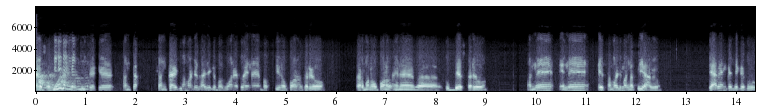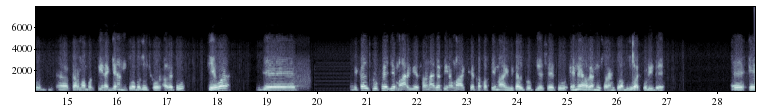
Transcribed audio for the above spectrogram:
ભગવાન શું છે કે શંકા શંકા એટલા માટે થાય છે કે ભગવાને તો એને ભક્તિનો પણ કર્યો ધર્મનો પણ એને ઉપદેશ કર્યો અને એને એ સમજમાં નથી આવ્યો. ત્યારે એમ કે છે કે તું કર્મ, ભક્તિ ને જ્ઞાન, તું બધું છોડ. હવે તું કેવળ જે વિકલ્પ રૂપે જે માર્ગ, જે શરણાગતિનો માર્ગ છે, તપસ્વી માર્ગ વિકલ્પ રૂપ જે છે, તું એને હવે અનુસરણ, તું આ બધું વાત છોડી દે. એ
